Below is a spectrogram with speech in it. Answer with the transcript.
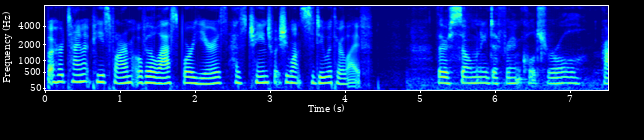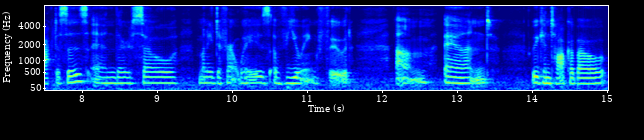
but her time at PEAS Farm over the last four years has changed what she wants to do with her life there's so many different cultural practices and there's so many different ways of viewing food. Um, and we can talk about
